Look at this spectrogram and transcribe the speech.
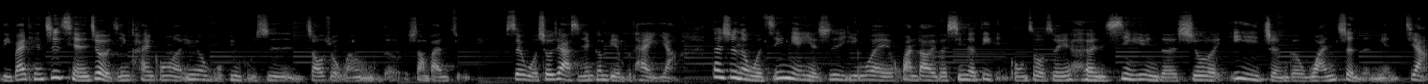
礼拜天之前就已经开工了，因为我并不是朝九晚五的上班族，所以我休假时间跟别人不太一样。但是呢，我今年也是因为换到一个新的地点工作，所以很幸运的休了一整个完整的年假。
